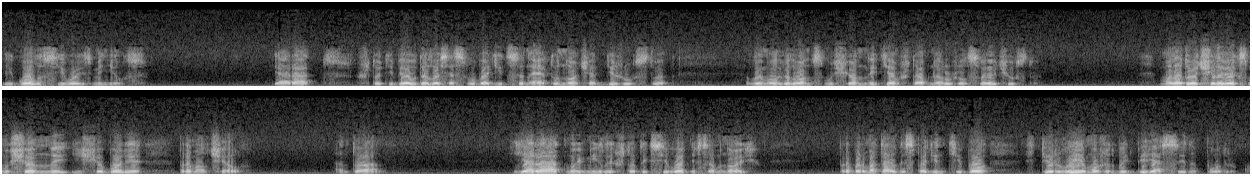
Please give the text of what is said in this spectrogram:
и голос его изменился. «Я рад, что тебе удалось освободиться на эту ночь от дежурства», — вымолвил он, смущенный тем, что обнаружил свое чувство. Молодой человек, смущенный еще более, промолчал. «Антуан, я рад, мой милый, что ты сегодня со мной», — пробормотал господин Тибо, впервые, может быть, беря сына под руку.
